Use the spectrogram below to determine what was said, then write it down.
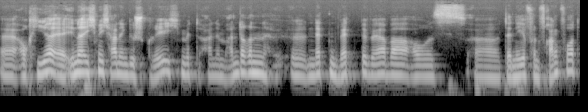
äh, auch hier erinnere ich mich an ein Gespräch mit einem anderen äh, netten Wettbewerber aus äh, der Nähe von Frankfurt,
